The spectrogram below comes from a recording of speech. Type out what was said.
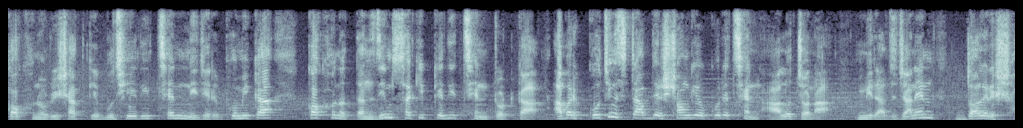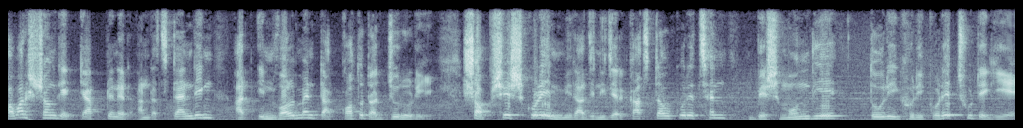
কখনো রিশাদকে বুঝিয়ে দিচ্ছেন নিজের ভূমিকা, কখনো তানজিম সাকিবকে দিচ্ছেন টোটকা। আবার কোচিং স্টাফদের সঙ্গেও করেছেন আলোচনা। মিরাজ জানেন, দলের সবার সঙ্গে ক্যাপ্টেনের আন্ডারস্ট্যান্ডিং আর ইনভলভমেন্টটা কতটা জরুরি। সব শেষ করে মিরাজ নিজের কাজটাও করেছেন, বেশ মন দিয়ে তড়িঘড়ি করে ছুটে গিয়ে।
